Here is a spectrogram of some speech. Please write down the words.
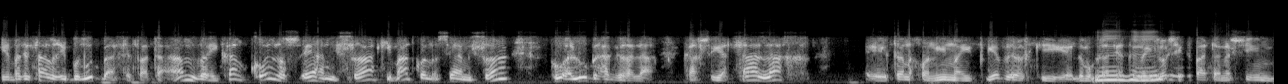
היא התבססה על ריבונות באספת העם, והעיקר כל נושאי המשרה, כמעט כל נושאי המשרה, הועלו בהגרלה. כך שיצא לך, אה, יותר נכון אם היית גבר, כי הדמוקרטיה mm-hmm. לא שיקפה את הנשים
